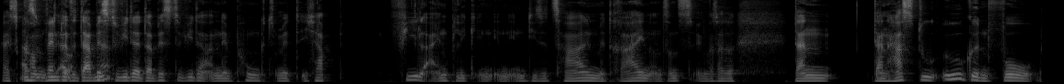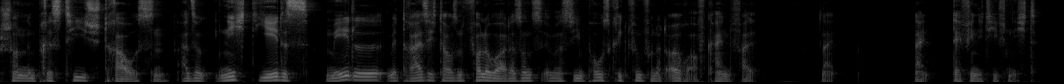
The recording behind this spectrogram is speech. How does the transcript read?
Also, kommt, du, also da bist ne? du wieder, da bist du wieder an dem Punkt mit, ich habe viel Einblick in, in, in diese Zahlen mit rein und sonst irgendwas. Also dann dann hast du irgendwo schon ein Prestige draußen. Also nicht jedes Mädel mit 30.000 Follower oder sonst irgendwas, die einen Post kriegt, 500 Euro, auf keinen Fall. Nein, nein, definitiv nicht.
